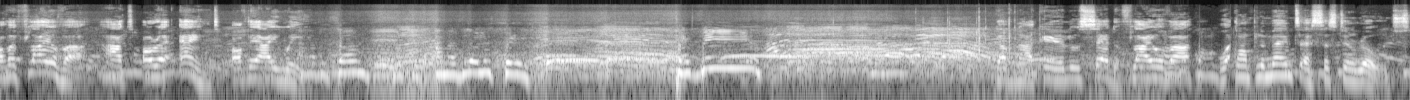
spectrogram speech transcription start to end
of a flyover at Ore end of the highway. Governor Akeredolu said the flyover will complement existing roads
